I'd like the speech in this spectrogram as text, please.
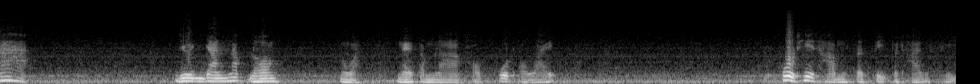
กล้า ยืนยันรับรองนัวในตำราเขาพูดเอาไว้ ผู้ที่ทำสติปัฏฐานสี่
